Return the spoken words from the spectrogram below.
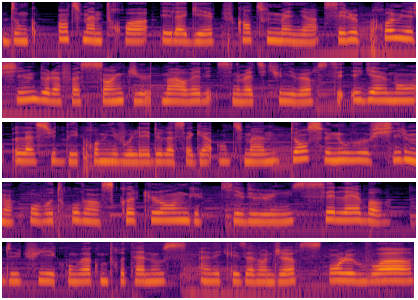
donc Ant-Man 3 et la guêpe Quantum Mania. C'est le premier film de la phase 5 du Marvel Cinematic Universe. C'est également la suite des premiers volets de la saga Ant-Man. Dans ce nouveau film, on retrouve un Scott Lang qui est devenu célèbre depuis les combats contre Thanos avec les Avengers. On le voit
